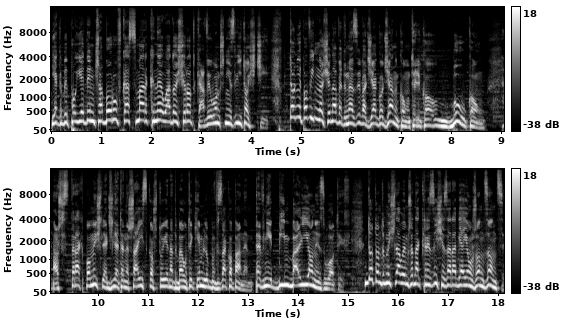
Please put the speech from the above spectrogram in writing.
jakby pojedyncza borówka smarknęła do środka wyłącznie z litości. To nie powinno się nawet nazywać jagodzianką, tylko bułką. Aż strach pomyśleć, ile ten szajs kosztuje nad Bałtykiem lub w Zakopanem. Pewnie bimbaliony złotych. Dotąd myślałem, że na kryzysie zarabiają rządzący.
